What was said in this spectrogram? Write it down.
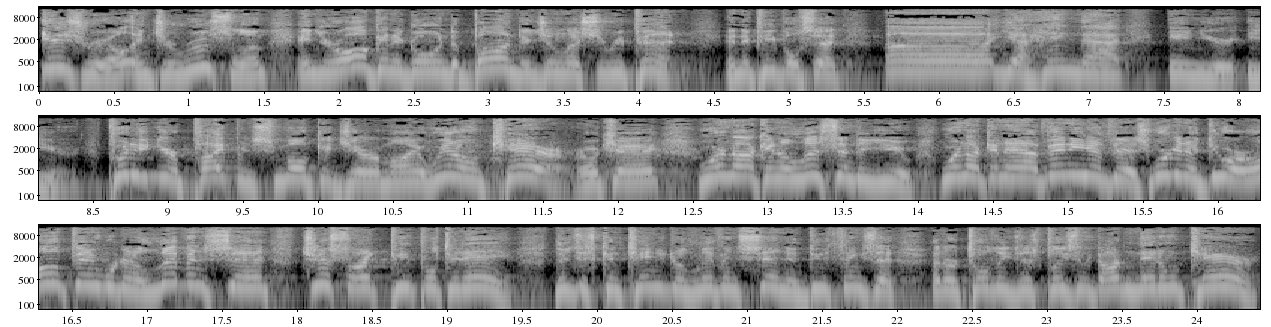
Israel and Jerusalem, and you're all going to go into bondage unless you repent. And the people said, uh, yeah, hang that in your ear. Put it in your pipe and smoke it, Jeremiah. We don't care, okay? We're not going to listen to you. We're not going to have any of this. We're going to do our own thing. We're going to live in sin just like people today. They just continue to live in sin and do things that, that are totally displeasing to God and they don't care.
